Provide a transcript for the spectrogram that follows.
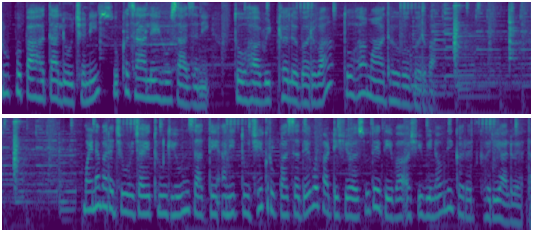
रूप पाहता लोचनी सुख झाले हो साजने. तो हा विठ्ठल बरवा तो हा माधव बरवा. महिनाभराची ऊर्जा इथून घेऊन जाते आणि तुझी कृपा सदैव पाठीशी असू दे देवा अशी विनवणी करत घरी आलोय आता.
